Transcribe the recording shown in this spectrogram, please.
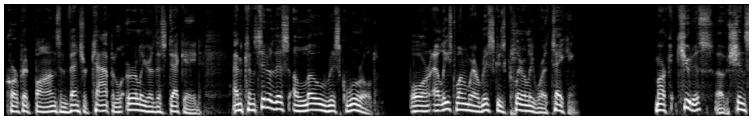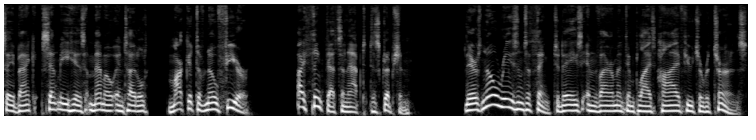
corporate bonds, and venture capital earlier this decade and consider this a low risk world, or at least one where risk is clearly worth taking. Mark Cutis of Shinsei Bank sent me his memo entitled Market of No Fear I think that's an apt description. There's no reason to think today's environment implies high future returns.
